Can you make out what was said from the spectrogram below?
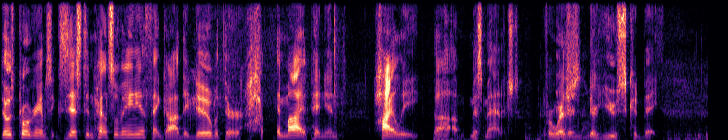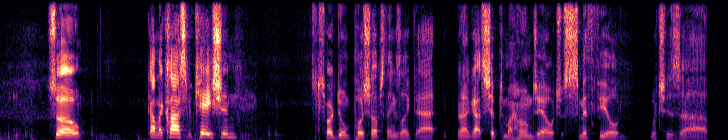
those programs exist in Pennsylvania. Thank God they do, but they're, in my opinion, highly uh, mismanaged for where their, their use could be. So, got my classification, started doing push-ups, things like that. Then I got shipped to my home jail, which was Smithfield, which is uh,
